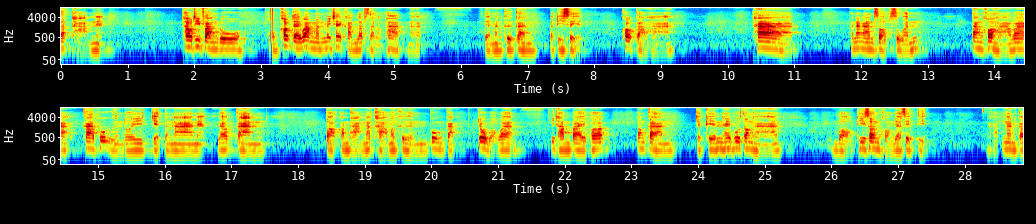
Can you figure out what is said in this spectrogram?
ซักถามเนี่ย เท่าที่ฟังดู ผมเข้าใจว่ามันไม่ใช่คำรับสารภาพนะครับ แต่มันคือการปฏิเสธข้อกล่าวหา ถ้าพนักงานสอบสวนตั้งข้อหาว่าฆ่าผู้อื่นโดยเจตนาเนี่ยแล้วการตอบคำถามนักข่าวเมื่อคืนผู้กำกับโจ้บอกว่าที่ทำไปเพราะต้องการจะเค้นให้ผู้ต้องหาบอกที่ซ่อนของยาเสพติดนะครับนั่นก็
